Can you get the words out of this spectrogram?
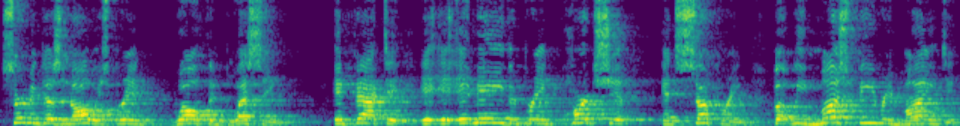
Serving doesn't always bring wealth and blessing. In fact, it, it, it may even bring hardship and suffering, but we must be reminded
